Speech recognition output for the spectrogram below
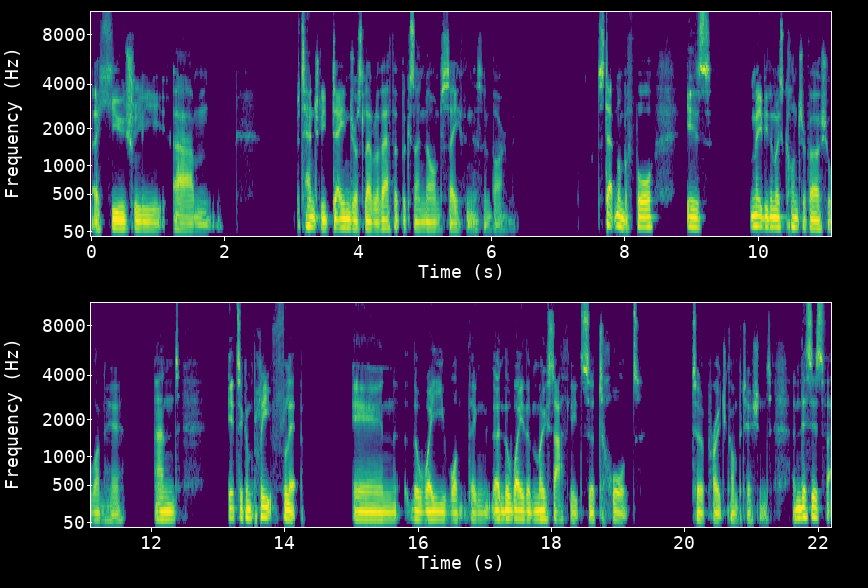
a hugely um, potentially dangerous level of effort because I know I'm safe in this environment. Step number four is maybe the most controversial one here. And it's a complete flip in the way you want things and the way that most athletes are taught to approach competitions. And this is for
